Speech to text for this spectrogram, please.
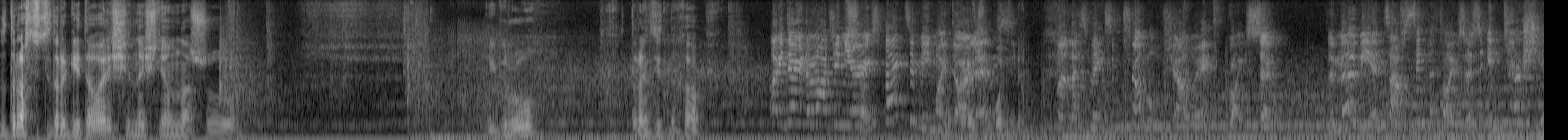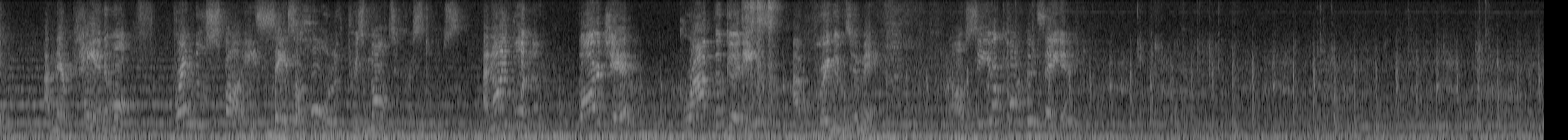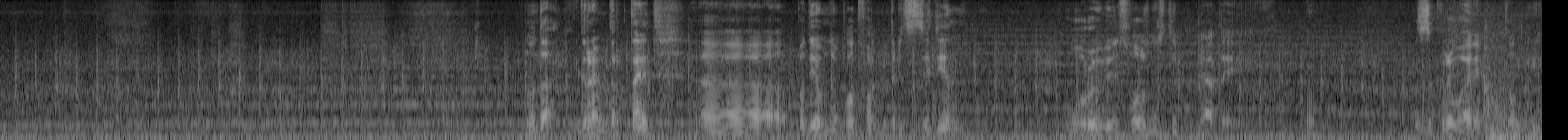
Здравствуйте, дорогие товарищи. Начнем нашу игру. Транзитный хаб. Короче, поняли. The Mobians have sympathizers in Tertium, and they're paying them off. Brendel's spies say it's a haul of Prismata crystals, and I want them. Barge in, grab the goodies, and bring them to me. And I'll see you're compensated. да, играем Dark Tide, э, подъемная платформа 31, уровень сложности 5. Ну, закрываем долги.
